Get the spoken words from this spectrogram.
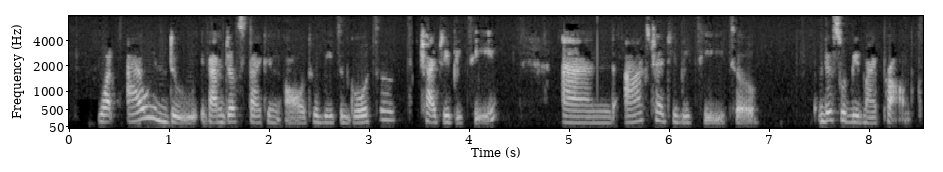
what I would do if I'm just starting out would be to go to ChatGPT and ask ChatGPT to. This would be my prompt.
